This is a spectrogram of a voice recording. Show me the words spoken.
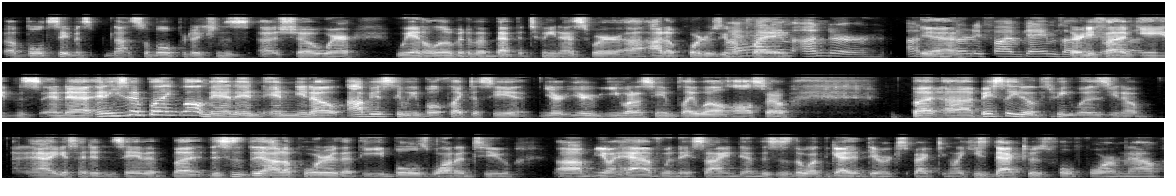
a, a bold statements, not so bold predictions uh, show where we had a little bit of a bet between us where uh, Otto Porter was going to play. Him under under yeah, 35 games. I 35 games, and uh, and he's been playing well, man. And and you know, obviously we both like to see it. You're you're you want to see him play well also. But uh, basically, you know, the tweet was, you know, I guess I didn't save it, but this is the Otto Porter that the Bulls wanted to um, you know, have when they signed him. This is the one the guy that they were expecting. Like he's back to his full form now.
